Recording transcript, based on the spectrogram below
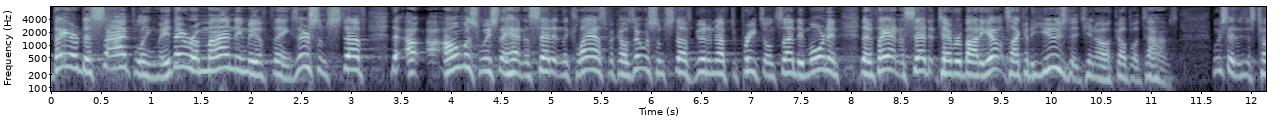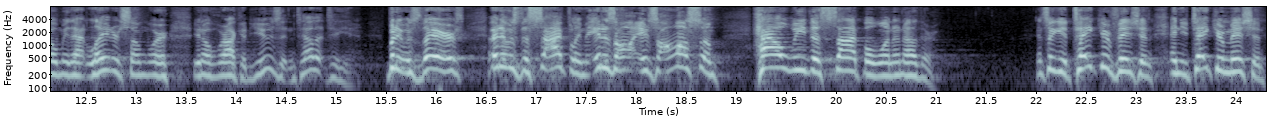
they, are discipling me. They're reminding me of things. There's some stuff that I, I, almost wish they hadn't said it in the class because there was some stuff good enough to preach on Sunday morning that if they hadn't said it to everybody else, I could have used it, you know, a couple of times. Wish they'd have just told me that later somewhere, you know, where I could use it and tell it to you. But it was theirs, and it was discipling me. It is it's awesome how we disciple one another. And so you take your vision and you take your mission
